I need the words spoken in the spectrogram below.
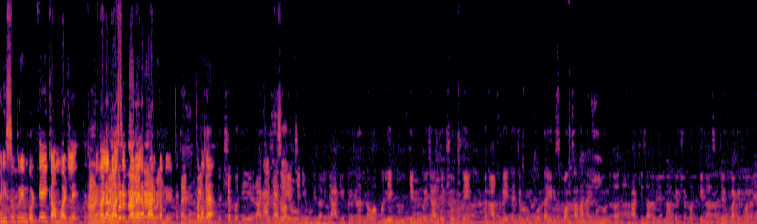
आणि सुप्रीम कोर्ट तेही काम वाढले त्यामुळे मला गॉसिप करायला फार? कमी होते बघा. अध्यक्षपदी राखी जाधव यांची नियुक्ती झालेली आहे. खरं तर नवाब मलिक हे मुंबईचे अध्यक्ष होते पण अजूनही त्यांच्याकडून कोणताही रिस्पॉन्स आला नाही म्हणून राखी जाधव यांना अध्यक्षपद केलं असं जयंत पाटील म्हणाले.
